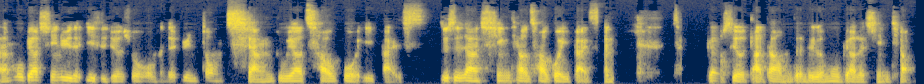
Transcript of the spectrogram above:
那目标心率的意思就是说，我们的运动强度要超过一百，就是让心跳超过一百三，表示有达到我们的这个目标的心跳。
